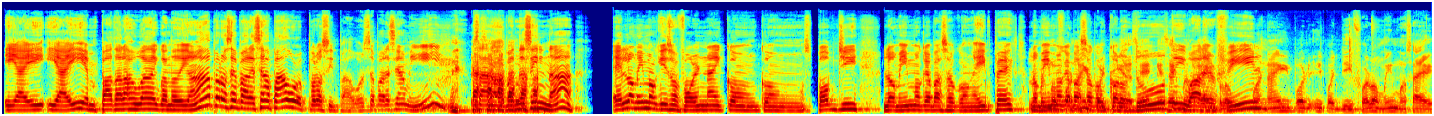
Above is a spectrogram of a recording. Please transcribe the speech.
y ahí, y ahí empata la jugada y cuando digan, ah, pero se parece a Power, pero si Power se parece a mí. O sea, no pueden decir nada. Es lo mismo que hizo Fortnite con, con PUBG, lo mismo que pasó con Apex, lo, mismo, que pasó con Call of Duty, Battlefield. Fortnite y por, y por G fue lo mismo, o sea, eh,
